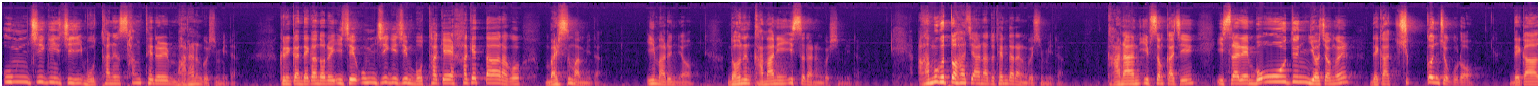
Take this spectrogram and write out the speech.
움직이지 못하는 상태를 말하는 것입니다. 그러니까 내가 너를 이제 움직이지 못하게 하겠다라고 말씀합니다. 이 말은요, 너는 가만히 있으라는 것입니다. 아무것도 하지 않아도 된다라는 것입니다. 가나안 입성까지 이스라엘의 모든 여정을 내가 주권적으로 내가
